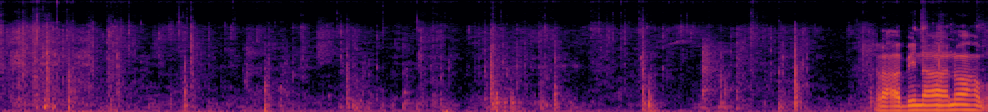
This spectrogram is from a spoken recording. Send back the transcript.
Grabe na ano.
